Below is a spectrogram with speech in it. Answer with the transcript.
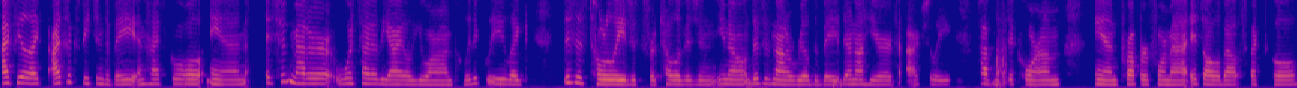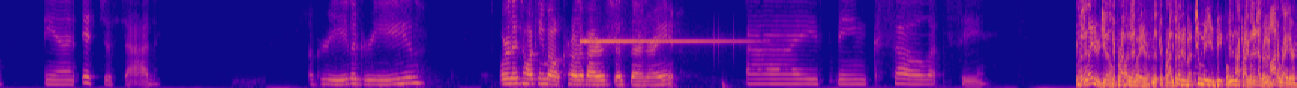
I feel like I took speech and debate in high school and it shouldn't matter what side of the aisle you are on politically. Like this is totally just for television, you know. This is not a real debate. They're not here to actually have decorum and proper format. It's all about spectacle and it's just sad. Agreed, agreed. Were they talking about coronavirus just then, right? I think so. Let's see. Later, Joe. Mr. President, later. Mr. You're talking about two million people. You're not President, as a moderator.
